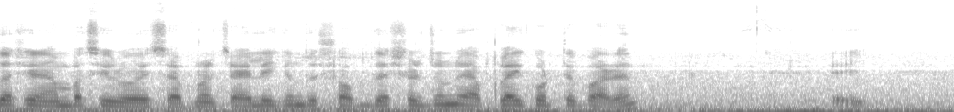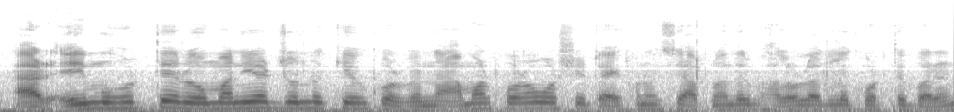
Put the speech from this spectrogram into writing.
দেশের অ্যাম্বাসি রয়েছে। আপনার চাইলেই কিন্তু সব দেশের জন্য অ্যাপ্লাই করতে পারেন। এই, আর এই মুহূর্তে রোমানিয়ার জন্য কেউ করবে না। আমার পরামর্শ এটা এখন হচ্ছে আপনাদের ভালো লাগলে করতে পারেন।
